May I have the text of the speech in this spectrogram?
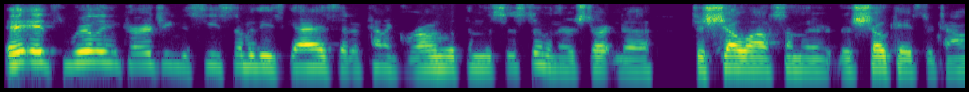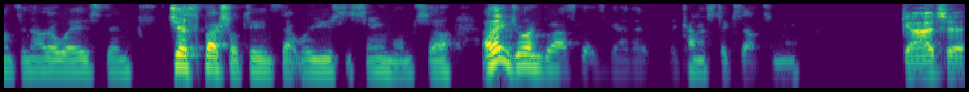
It, it's really encouraging to see some of these guys that have kind of grown within the system and they're starting to to show off some of their, their showcase their talents in other ways than just special teams that we're used to seeing them. So I think Jordan Glasgow is a guy that, that kind of sticks out to me. Gotcha.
